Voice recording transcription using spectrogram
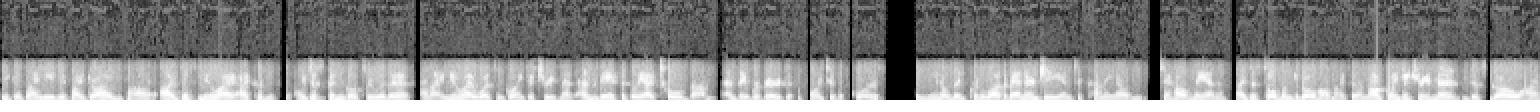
because I needed my drugs. I, I just knew I, I couldn't, I just couldn't go through with it. And I knew I wasn't going to treatment. And basically I told them, and they were very disappointed, of course, because, you know, they'd put a lot of energy into coming out to help me. And I just told them to go home. I said, I'm not going to treatment, just go. I,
